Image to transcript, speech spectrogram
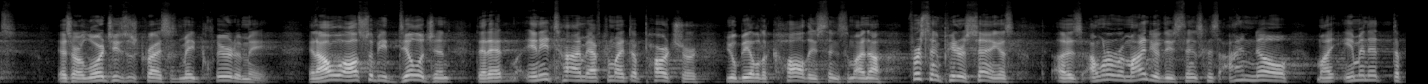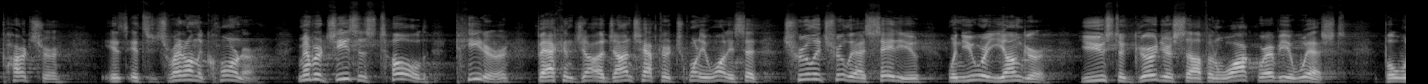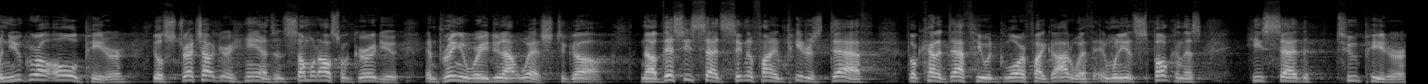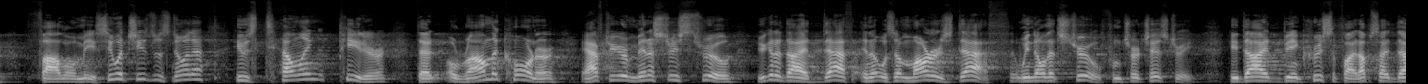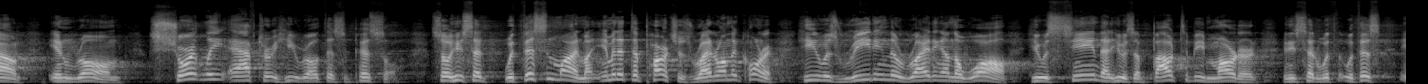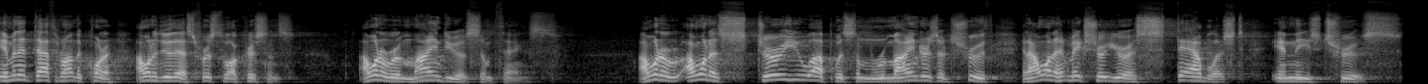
as our Lord Jesus Christ has made clear to me. And I will also be diligent that at any time after my departure, you'll be able to call these things to mind. Now, first thing Peter's saying is, is I want to remind you of these things because I know my imminent departure it's, it's right on the corner. Remember, Jesus told Peter back in John, uh, John chapter 21, he said, Truly, truly, I say to you, when you were younger, you used to gird yourself and walk wherever you wished. But when you grow old, Peter, you'll stretch out your hands, and someone else will gird you and bring you where you do not wish to go. Now, this he said, signifying Peter's death, what kind of death he would glorify God with. And when he had spoken this, he said to Peter, Follow me. See what Jesus was doing there? He was telling Peter that around the corner, after your ministry's through, you're going to die a death, and it was a martyr's death. We know that's true from church history. He died being crucified upside down in Rome shortly after he wrote this epistle. So he said, with this in mind, my imminent departure is right around the corner. He was reading the writing on the wall. He was seeing that he was about to be martyred. And he said, with, with this imminent death around the corner, I want to do this. First of all, Christians, I want to remind you of some things. I want, to, I want to stir you up with some reminders of truth, and I want to make sure you're established in these truths.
